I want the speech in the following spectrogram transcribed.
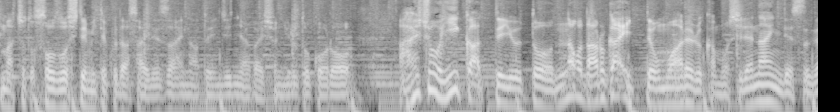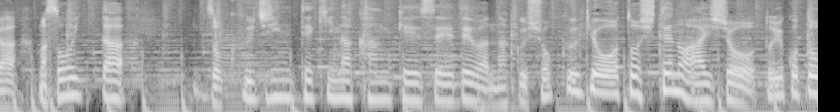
まあちょっと想像してみてくださいデザイナーとエンジニアが一緒にいるところ。相性いいかっていうとそんなことあるかいって思われるかもしれないんですが、まあ、そういった俗人的な関係性ではなく職業としての相性ということ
